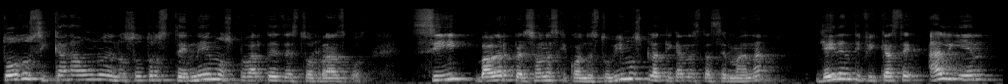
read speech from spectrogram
todos y cada uno de nosotros tenemos partes de estos rasgos. Sí, va a haber personas que cuando estuvimos platicando esta semana, ya identificaste a alguien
